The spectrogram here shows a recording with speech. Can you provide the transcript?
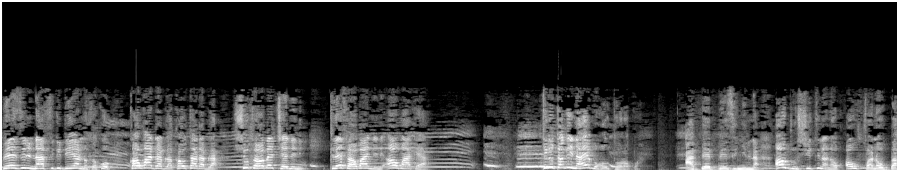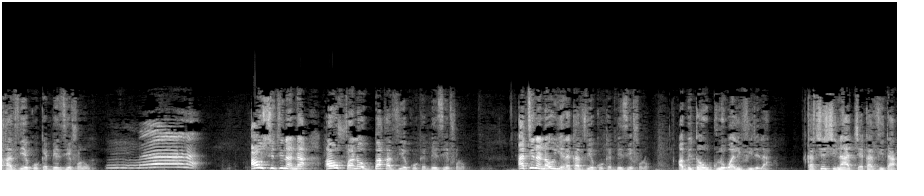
Bezi ni nafigi denya nɔfɛ ko k'aw k'a dabila k'aw t'a dabila su fɛ aw bɛ cɛ neni tile fɛ aw b'a neni aw m'a kɛ yan. TikTok in na a ye mɔgɔw tɔɔrɔ quoi. A bɛɛ bezi ɲini na aw dun si tɛna aw fa n'aw ba ka vie k'o kɛ bezi ye fɔlɔ. aw si tɛna na aw fa n'aw ba ka vie k'o kɛ bezi ye fɔlɔ a tɛna na aw yɛrɛ ka vie k'o kɛ bezi ye fɔlɔ aw bɛ taa aw global vie de la ka sisi n'a cɛ ka vie ta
